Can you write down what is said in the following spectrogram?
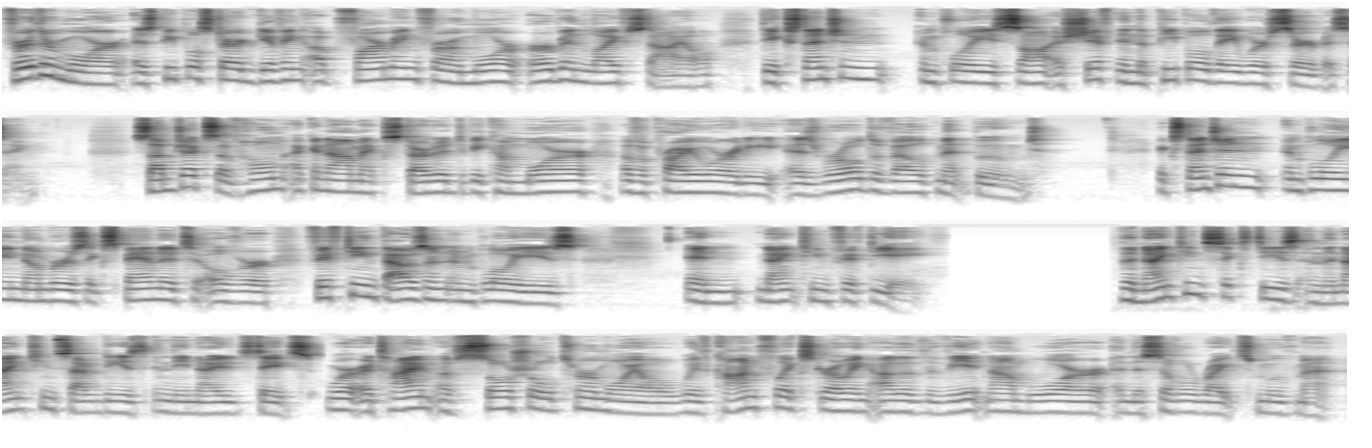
Furthermore, as people started giving up farming for a more urban lifestyle, the extension employees saw a shift in the people they were servicing. Subjects of home economics started to become more of a priority as rural development boomed. Extension employee numbers expanded to over 15,000 employees in 1958. The 1960s and the 1970s in the United States were a time of social turmoil with conflicts growing out of the Vietnam War and the Civil Rights Movement.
